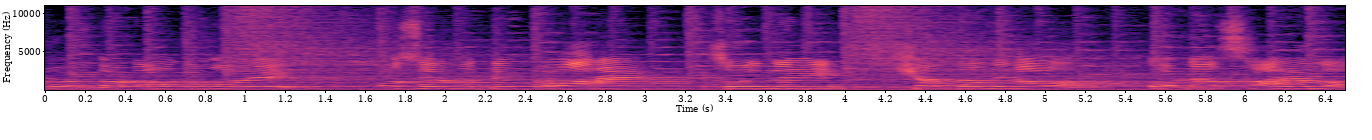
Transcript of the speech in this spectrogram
ਕੋਈ ਤੁਹਾਡਾ ਹੁਕਮ ਹੋਵੇ, ਉਹ ਸਿਰ ਮੱਥੇ ਪ੍ਰਵਾਨ ਹੈ। ਸੋ ਇੰਨਾ ਹੀ ਸ਼ਬਦਾਂ ਦੇ ਨਾਲ ਤੁਹਾਡਾ ਸਾਰਿਆਂ ਦਾ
